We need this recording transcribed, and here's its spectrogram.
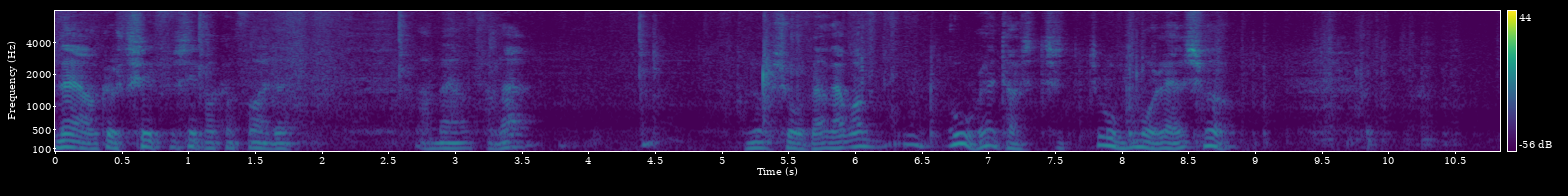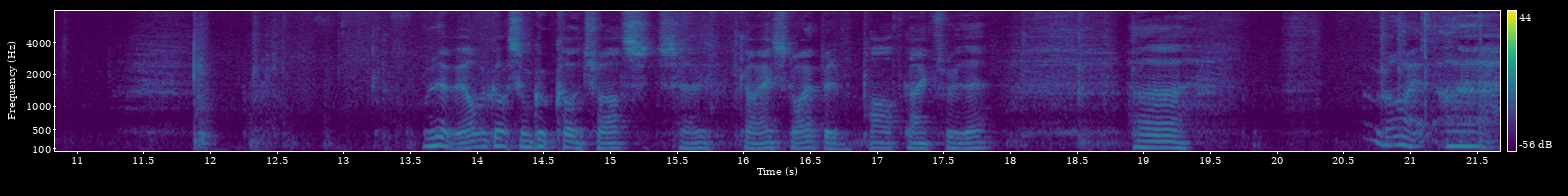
Now I've got to see if, see if I can find a, a mount for that. I'm not sure about that one. Oh, that does oh, more or less. Look. Well, there we are. We've got some good contrast so going. It's got a bit of a path going through there. Uh, right. Uh,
